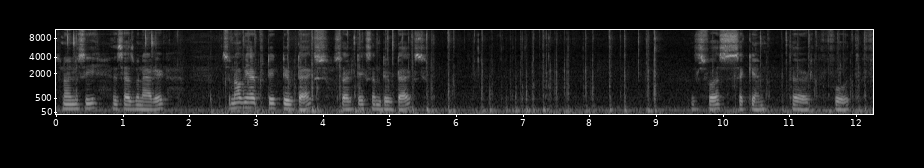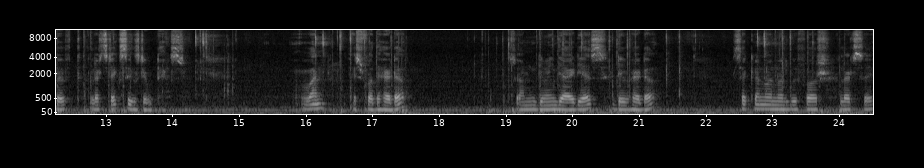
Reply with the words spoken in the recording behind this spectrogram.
So now you see this has been added so now we have to take div tags. So I'll take some div tags. This first second third fourth fifth. Let's take six div tags. One is for the header. So I'm giving the ID as div header. Second one will be for let's say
